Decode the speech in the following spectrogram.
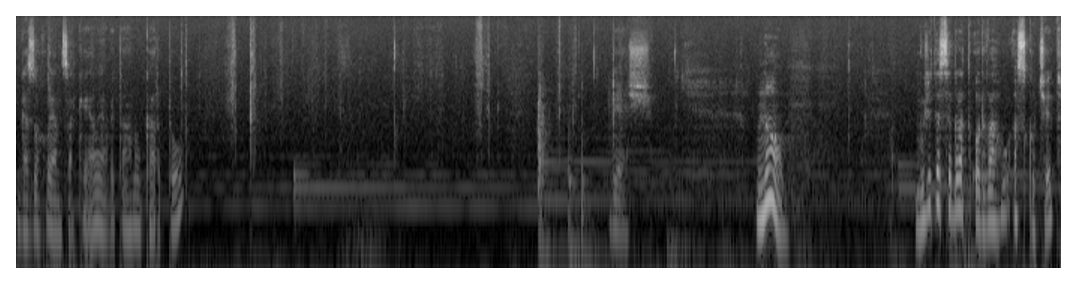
Gazocho Jansakiel, já vytáhnu kartu. Věž. No, můžete sebrat odvahu a skočit,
